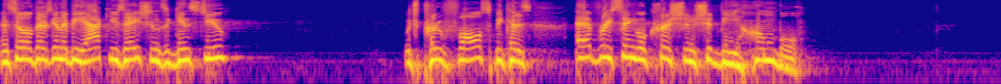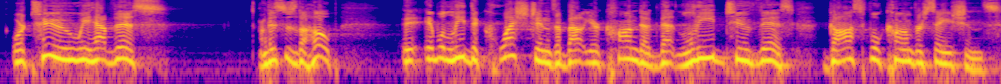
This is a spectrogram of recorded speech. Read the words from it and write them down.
And so there's going to be accusations against you, which prove false because every single Christian should be humble. Or two, we have this, this is the hope. It will lead to questions about your conduct that lead to this gospel conversations.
